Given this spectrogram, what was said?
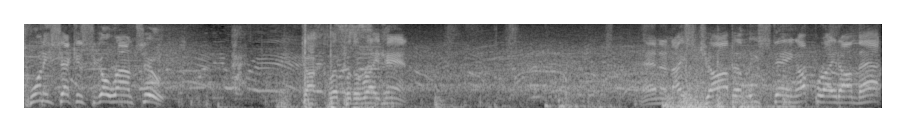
Twenty seconds to go round two. Got clip with the right hand. And a nice job at least staying upright on that.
